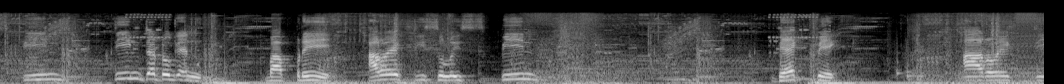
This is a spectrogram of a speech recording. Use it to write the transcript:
স্পিন তিনটা টোকেন বাপরে আরও একটি সোলো স্পিন ব্যাকপ্যাক আরও একটি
